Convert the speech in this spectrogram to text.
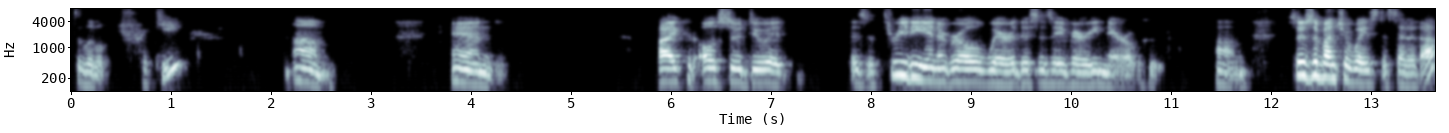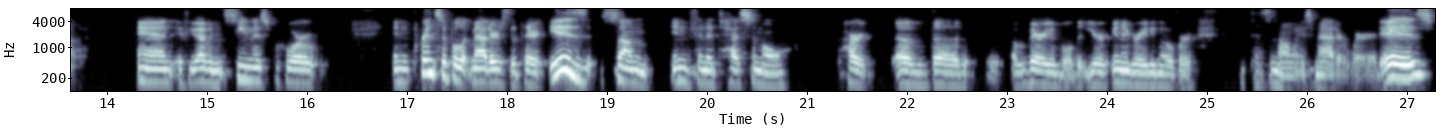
It's a little tricky. Um, and I could also do it as a 3D integral where this is a very narrow hoop. Um, so there's a bunch of ways to set it up. And if you haven't seen this before, in principle, it matters that there is some infinitesimal part of the variable that you're integrating over. It doesn't always matter where it is,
